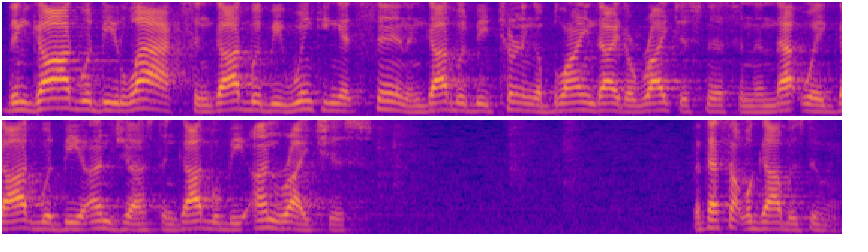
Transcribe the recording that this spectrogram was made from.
then God would be lax and God would be winking at sin and God would be turning a blind eye to righteousness, and in that way, God would be unjust and God would be unrighteous but that's not what God was doing.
